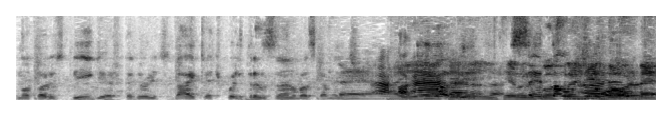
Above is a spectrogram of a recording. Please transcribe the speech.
Notorious Big, acho que é do to Die, que é tipo ele transando, basicamente. É, ah, aí é aquele tá constrangedor, né?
